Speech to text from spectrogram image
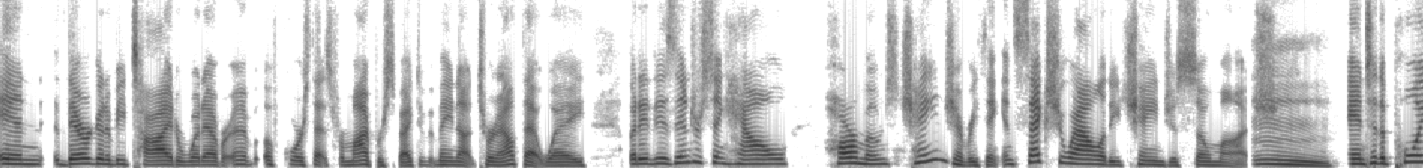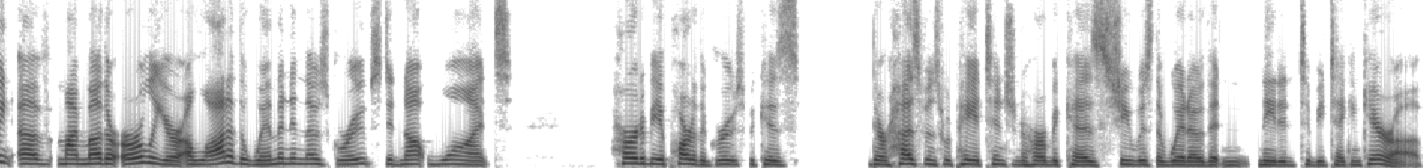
and they're going to be tied or whatever. And of course, that's from my perspective. It may not turn out that way, but it is interesting how hormones change everything and sexuality changes so much. Mm. And to the point of my mother earlier, a lot of the women in those groups did not want her to be a part of the groups because their husbands would pay attention to her because she was the widow that needed to be taken care of.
